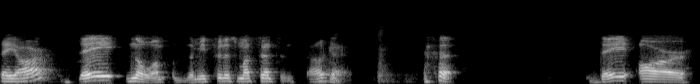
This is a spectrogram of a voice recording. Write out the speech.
they are They no. Um, let me finish my sentence. okay? they are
